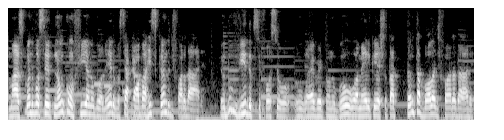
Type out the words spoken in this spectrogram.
Mas quando você não confia no goleiro, você acaba arriscando de fora da área. Eu duvido que se fosse o, o Everton no gol, o América ia chutar tanta bola de fora da área.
